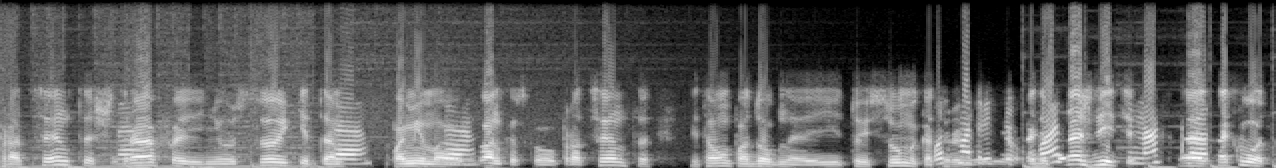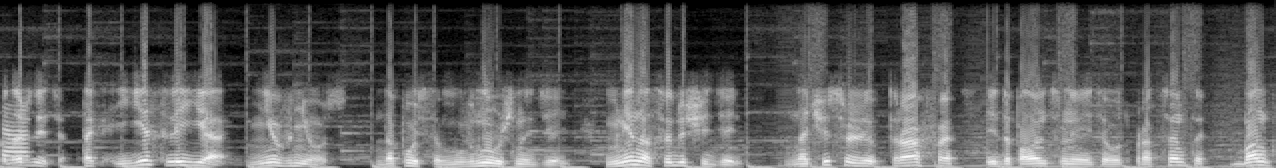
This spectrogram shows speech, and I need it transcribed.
проценты, штрафы и неустойки, там, Да. помимо Да. банковского процента и тому подобное, и той суммы, которая... мне смотрите, у вас Подождите, 17 Э, так вот, Да. подождите. Так если я не внес, допустим, в нужный день, мне на следующий день начислили штрафы и дополнительные эти вот проценты, банк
